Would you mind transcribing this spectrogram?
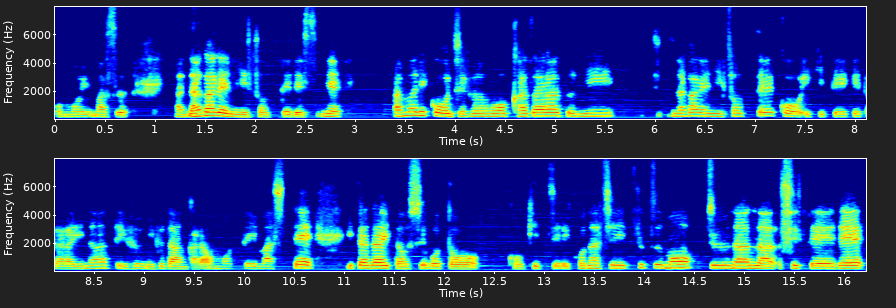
思います。まあ、流れに沿ってですね、あまりこう自分を飾らずに、流れに沿ってこう生きていけたらいいなっていうふうに普段から思っていまして、いただいたお仕事をこうきっちりこなしつつも柔軟な姿勢で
